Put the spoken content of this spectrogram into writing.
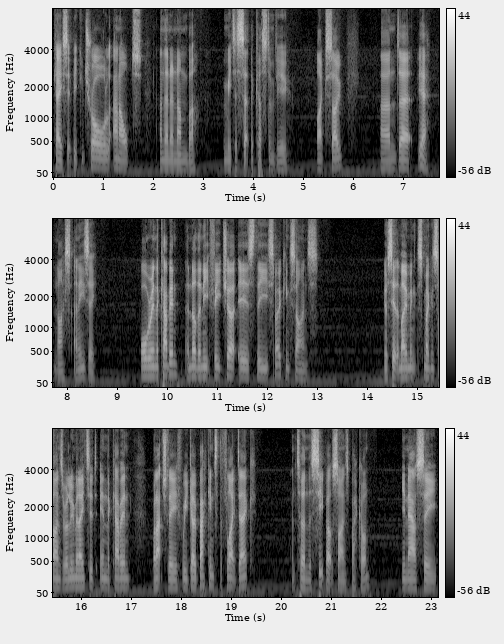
case it'd be control and alt and then a number for me to set the custom view like so and uh, yeah nice and easy. While we're in the cabin, another neat feature is the smoking signs. You'll see at the moment smoking signs are illuminated in the cabin. Well actually if we go back into the flight deck and turn the seatbelt signs back on, you now see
